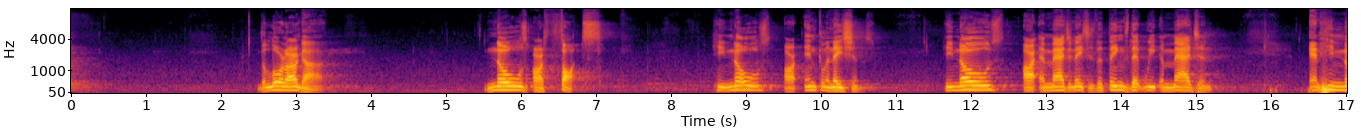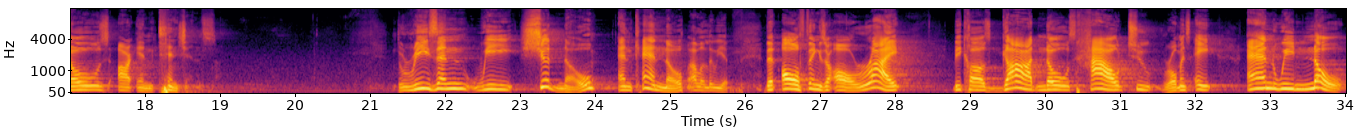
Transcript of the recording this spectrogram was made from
the Lord our God, knows our thoughts. He knows our inclinations. He knows our imaginations, the things that we imagine. And He knows our intentions. The reason we should know and can know, hallelujah, that all things are all right because God knows how to, Romans 8, and we know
